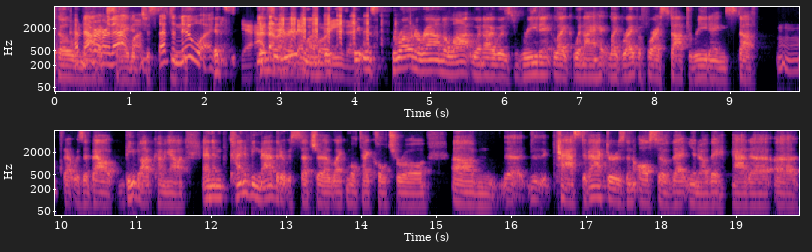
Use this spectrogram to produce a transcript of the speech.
so I've never heard that one. That's a new one. It's, yeah, I've never heard that before either. It was thrown around a lot when I was reading, like when I like right before I stopped reading stuff Mm-hmm. that was about bebop coming out. And then kind of being mad that it was such a like multicultural um the cast of actors and also that you know they had a,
